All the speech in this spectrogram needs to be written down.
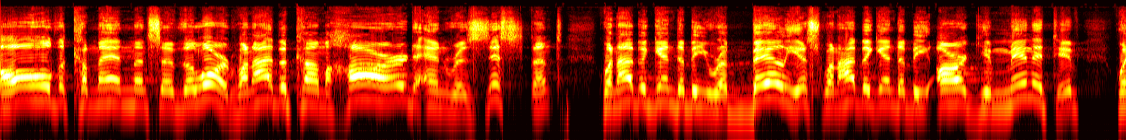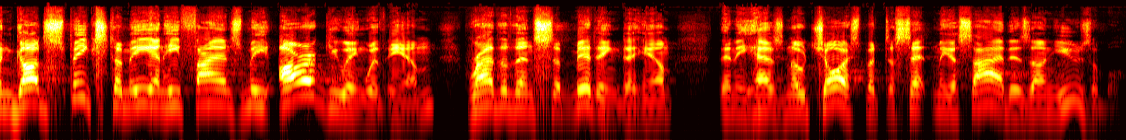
all the commandments of the Lord. When I become hard and resistant, when I begin to be rebellious, when I begin to be argumentative, when God speaks to me and He finds me arguing with Him rather than submitting to Him, then He has no choice but to set me aside as unusable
